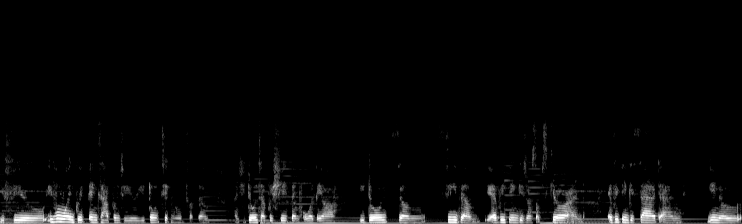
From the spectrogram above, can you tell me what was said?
you feel even when good things happen to you you don't take note of them and you don't appreciate them for what they are. You don't um, see them. Everything is just obscure and everything is sad and you know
